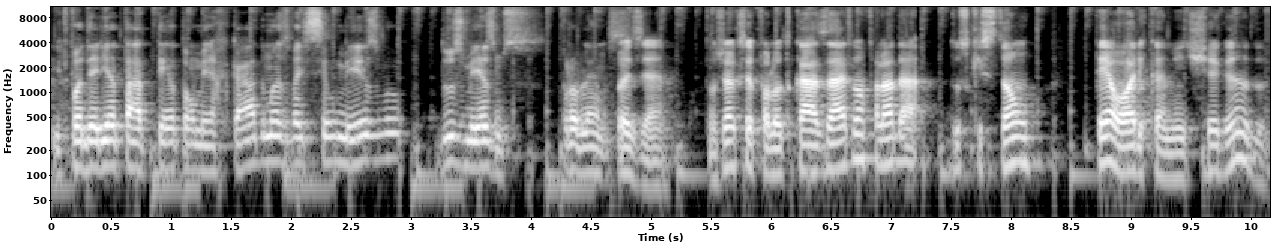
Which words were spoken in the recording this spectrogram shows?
A gente poderia estar atento ao mercado, mas vai ser o mesmo dos mesmos problemas. Pois é. Então, já que você falou do Casares, vamos falar da, dos que estão teoricamente chegando,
